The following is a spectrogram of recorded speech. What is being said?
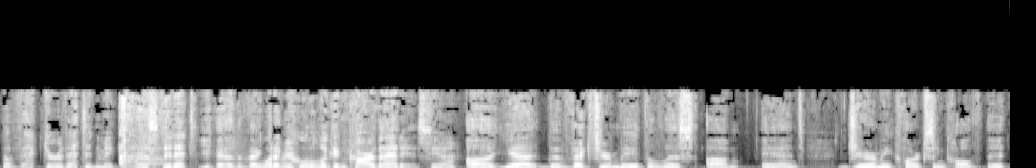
The Vector, that didn't make the list, did it? Yeah, the Vector. What a cool looking car that is, yeah? Uh, yeah, the Vector made the list, um, and Jeremy Clarkson called it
